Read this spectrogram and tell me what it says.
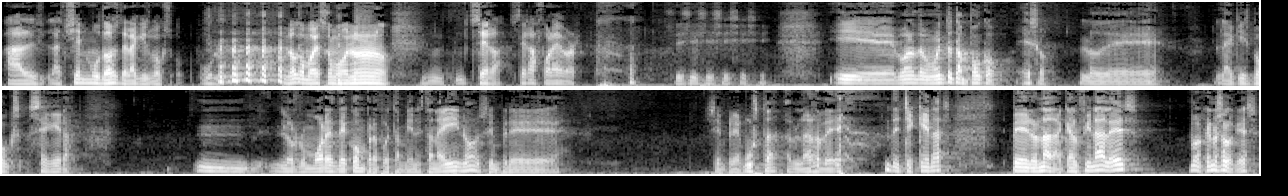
al, al Shenmue 2 de la Xbox 1. ¿No? Como es como, no, no, no. Sega, Sega Forever. Sí, sí, sí, sí, sí, sí. Y bueno, de momento tampoco, eso, lo de la Xbox ceguera. Mm, Los rumores de compra pues también están ahí, ¿no? Siempre siempre gusta hablar de, de chequeras, pero nada, que al final es, bueno, que no sé lo que es.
